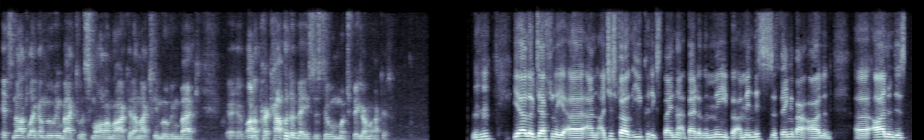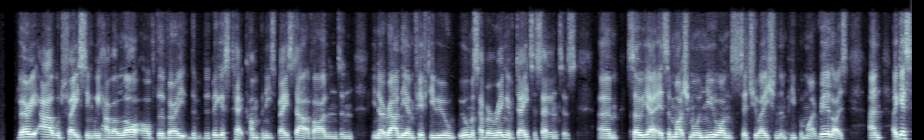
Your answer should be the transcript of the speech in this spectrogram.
it's not like I'm moving back to a smaller market. I'm actually moving back uh, on a per capita basis to a much bigger market. Mm-hmm. Yeah, look, definitely. Uh, and I just felt that you could explain that better than me. But I mean, this is the thing about Ireland. Uh, Ireland is very outward facing. We have a lot of the very the, the, biggest tech companies based out of Ireland, and you know around the M50 we, we almost have a ring of data centers. Um, so yeah, it's a much more nuanced situation than people might realize. And I guess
